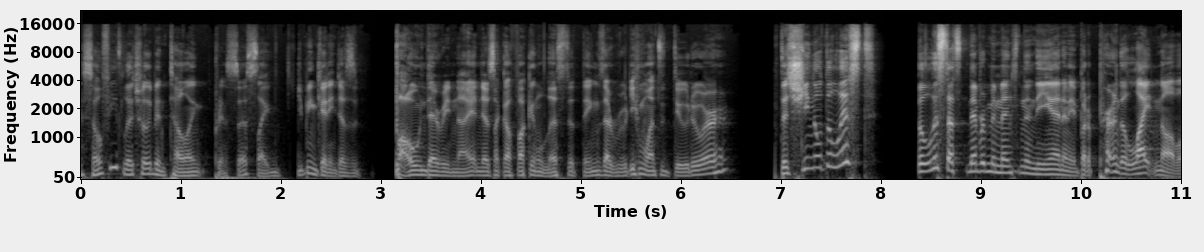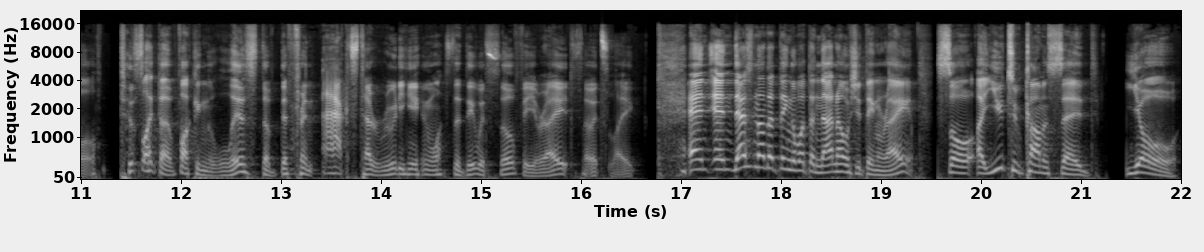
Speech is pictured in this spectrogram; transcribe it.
Sophie literally been telling Princess, like, you've been getting just boned every night, and there's like a fucking list of things that Rudy wants to do to her. Does she know the list? The list that's never been mentioned in the anime, but apparently the light novel. There's like a fucking list of different acts that Rudy wants to do with Sophie, right? So it's like, and and that's another thing about the Nanahoshi thing, right? So a YouTube comment said, "Yo,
